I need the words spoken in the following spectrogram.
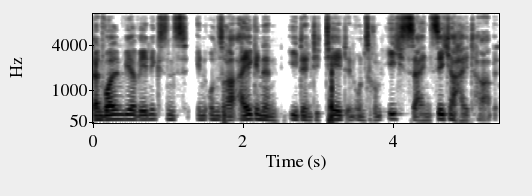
dann wollen wir wenigstens in unserer eigenen Identität, in unserem Ich-Sein Sicherheit haben.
